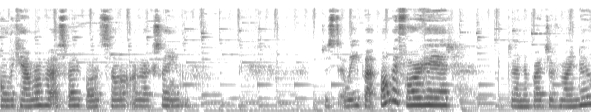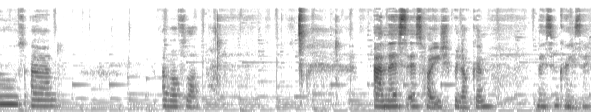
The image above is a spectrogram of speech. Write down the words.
on the camera, but I swear to god it's not. I'm actually just a wee bit on my forehead, down the bridge of my nose and above lip and this is how you should be looking. Nice and crazy.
